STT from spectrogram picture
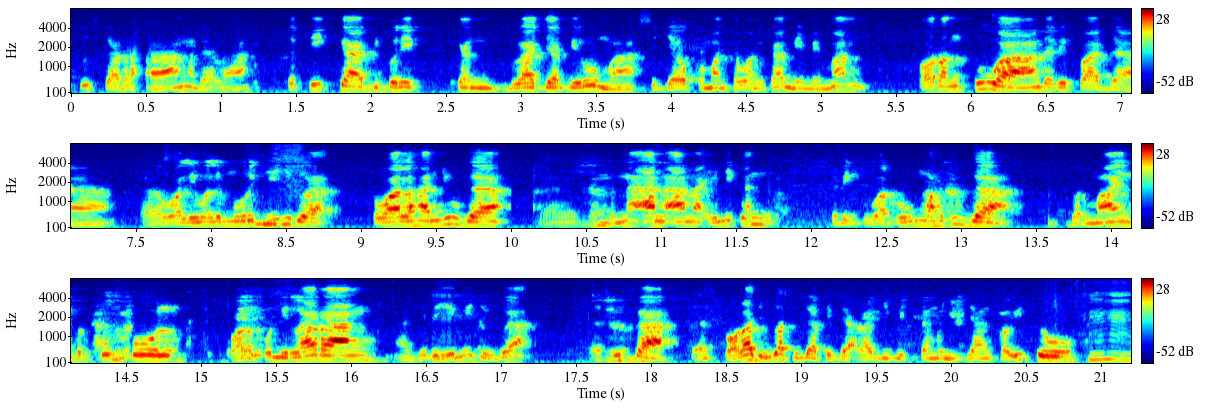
itu sekarang adalah ketika diberikan belajar di rumah sejauh pemantauan kami memang orang tua daripada uh, wali-wali murid ini juga kewalahan juga uh, karena anak-anak ini kan sering keluar rumah juga bermain berkumpul walaupun dilarang. Nah, jadi ini juga ya, susah dan sekolah juga sudah tidak lagi bisa menjangkau itu. Mm-hmm.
